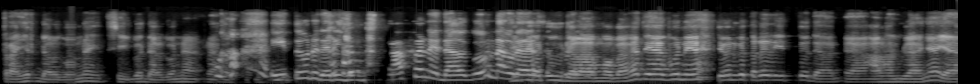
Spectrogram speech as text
terakhir dalgona sih gue dalgona. itu udah dari jam kapan ya dalgona udah? Itu, aduh, udah lama banget ya bun ya. Cuman gue terakhir itu dan ya alhamdulillahnya ya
